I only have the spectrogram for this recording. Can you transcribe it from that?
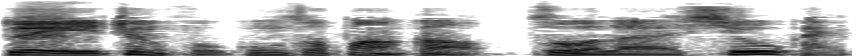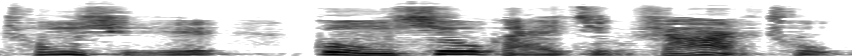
对政府工作报告做了修改充实，共修改九十二处。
